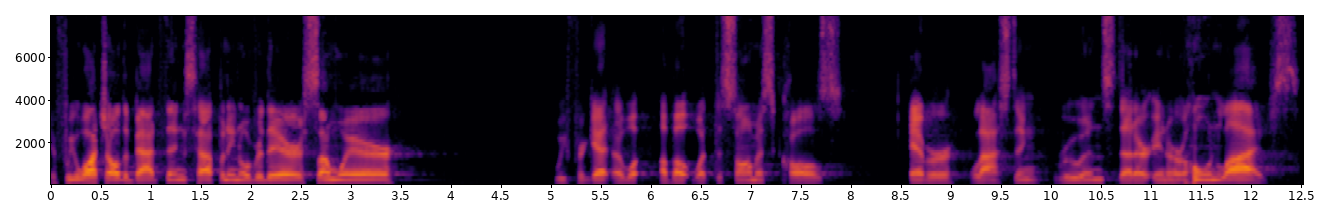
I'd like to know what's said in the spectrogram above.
If we watch all the bad things happening over there somewhere, we forget about what the psalmist calls everlasting ruins that are in our own lives,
